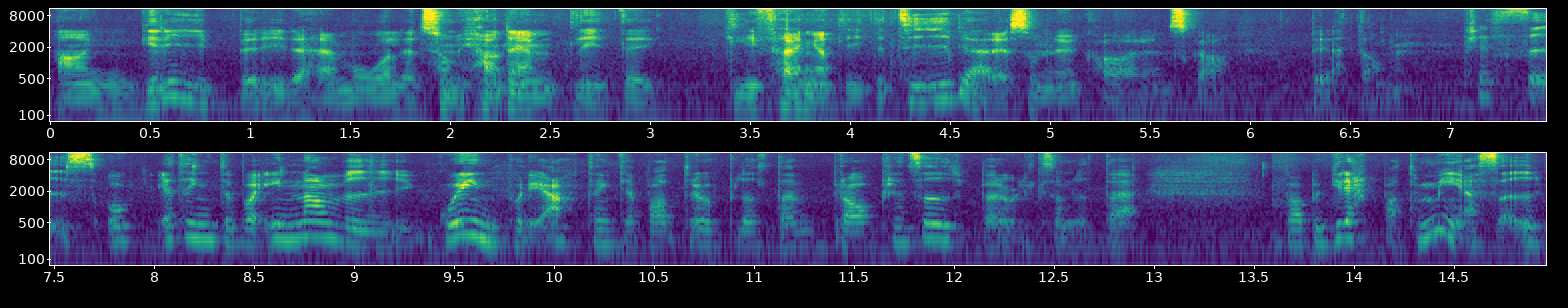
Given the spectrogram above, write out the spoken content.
angriper i det här målet som vi har nämnt lite, cliffhangat lite tidigare, som nu Karin ska berätta om. Precis, och jag tänkte bara innan vi går in på det, tänkte jag bara dra upp lite bra principer och liksom lite bra begrepp att ta med sig.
